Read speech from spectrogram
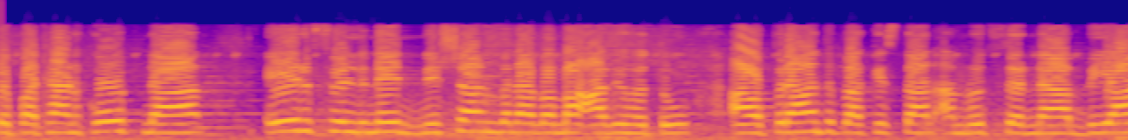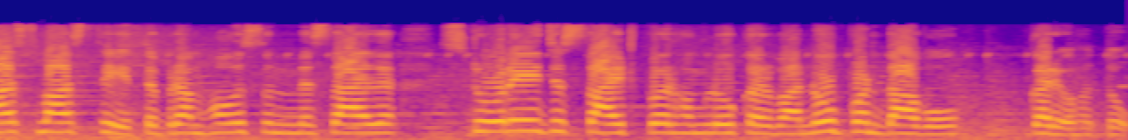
કે પઠાણકોટના એરફિલ્ડને નિશાન બનાવવામાં આવ્યું હતું આ ઉપરાંત પાકિસ્તાન અમૃતસરના બિયાસમાં સ્થિત બ્રહ્મોસ મિસાઇલ સ્ટોરેજ સાઇટ પર હુમલો કરવાનો પણ દાવો કર્યો હતો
